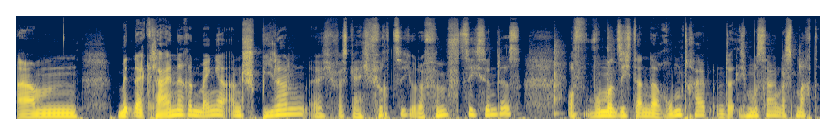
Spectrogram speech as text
Ähm, mit einer kleineren Menge an Spielern, äh, ich weiß gar nicht, 40 oder 50 sind es, auf, wo man sich dann da rumtreibt. Und ich muss sagen, das macht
